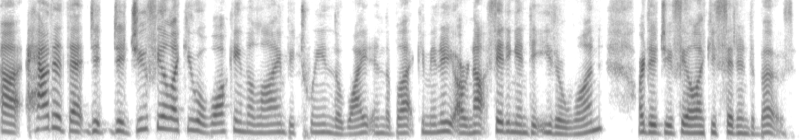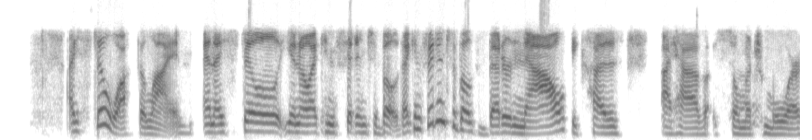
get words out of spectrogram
Uh, how did that? Did Did you feel like you were walking the line between the white and the black community, or not fitting into either one, or did you feel like you fit into both? I still walk the line and I still, you know, I can fit into both. I can fit into both better now because I have so much more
